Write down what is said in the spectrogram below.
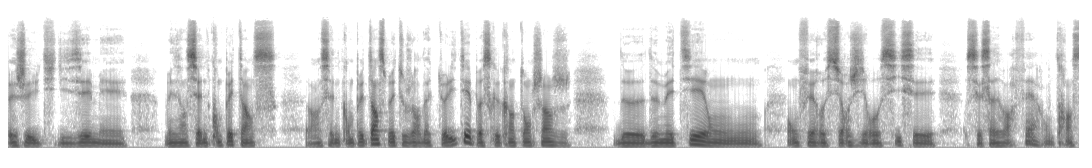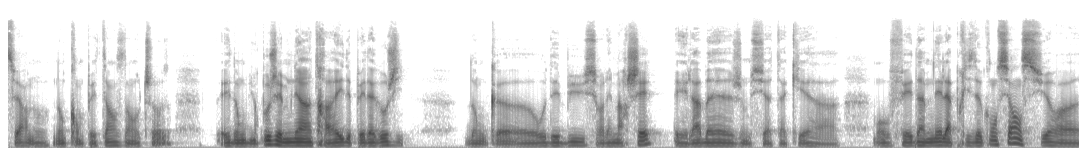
j'ai utilisé mes, mes anciennes compétences anciennes compétences, mais toujours d'actualité, parce que quand on change de, métier, on, fait ressurgir aussi ces, savoir-faire, on transfère nos, compétences dans autre chose. Et donc, du coup, j'ai mené un travail de pédagogie. Donc, euh, au début sur les marchés, et là, ben, je me suis attaqué au fait d'amener la prise de conscience sur euh,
